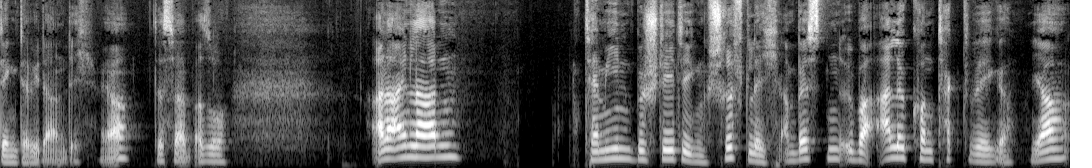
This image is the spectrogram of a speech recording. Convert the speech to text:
denkt er wieder an dich. Ja, deshalb also alle einladen, Termin bestätigen, schriftlich, am besten über alle Kontaktwege. Ja,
